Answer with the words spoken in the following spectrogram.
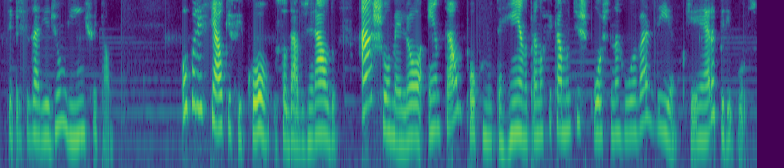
se precisaria de um guincho e tal. O policial que ficou, o soldado Geraldo, achou melhor entrar um pouco no terreno para não ficar muito exposto na rua vazia, porque era perigoso.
